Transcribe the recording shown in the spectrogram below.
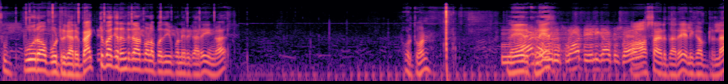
சூப்பராக போட்டிருக்காரு. பேக் டு பேக் ரெண்டு டாட் பாலை பதிவு பண்ணியிருக்காரு இங்கே. ஃபோர்த் ஒன் நேருக்கு நேர் ஃபாஸ்ட்டாக எடுத்தார் ஹெலிகாப்டரில்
